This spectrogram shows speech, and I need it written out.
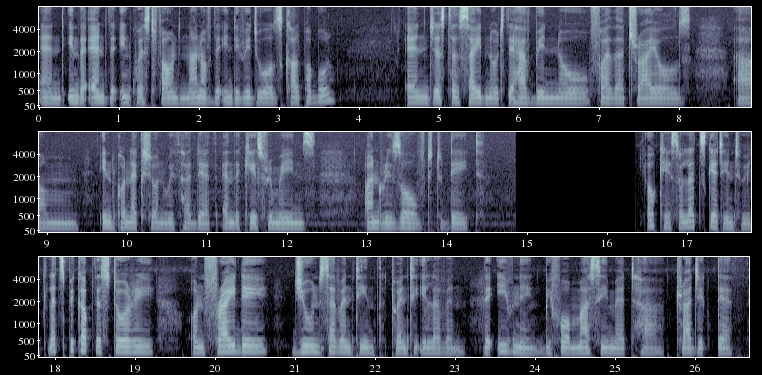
And in the end, the inquest found none of the individuals culpable. And just a side note, there have been no further trials um, in connection with her death, and the case remains unresolved to date. Okay, so let's get into it. Let's pick up the story on Friday, June 17th, 2011, the evening before Mercy met her tragic death.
